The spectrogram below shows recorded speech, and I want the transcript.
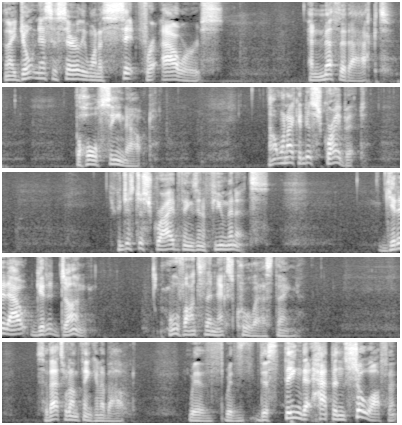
And I don't necessarily want to sit for hours and method act the whole scene out. Not when I can describe it. You can just describe things in a few minutes. Get it out, get it done. Move on to the next cool ass thing. So that's what I'm thinking about with, with this thing that happens so often.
